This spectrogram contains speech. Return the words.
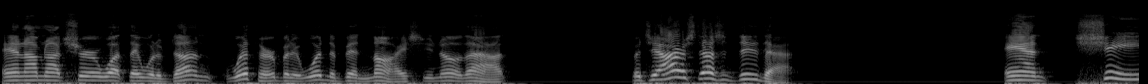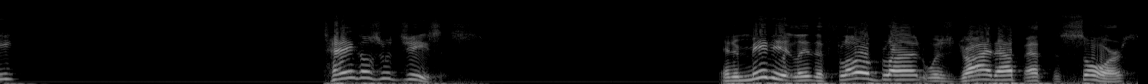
And I'm not sure what they would have done with her, but it wouldn't have been nice. You know that. But Jairus doesn't do that. And she tangles with Jesus. And immediately the flow of blood was dried up at the source,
